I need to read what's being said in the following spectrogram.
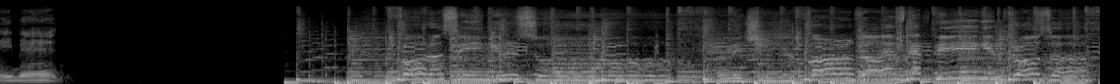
Amen. bara singer så Reaching further and stepping in closer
